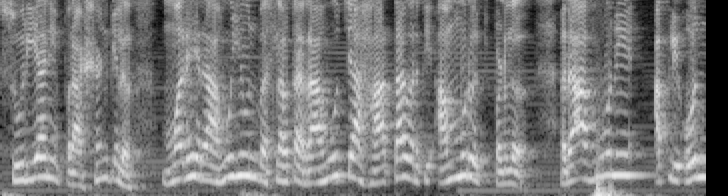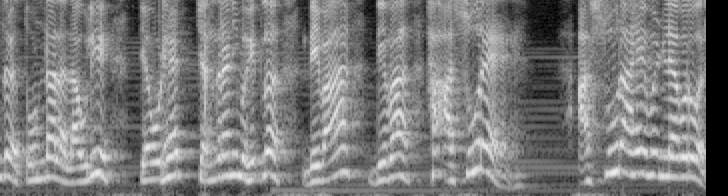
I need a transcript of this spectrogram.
सूर्याने प्राशन केलं. मध्ये राहू येऊन बसला होता. राहूच्या हातावरती अमृत पडलं. राहूने आपली ओंजळ तोंडाला लावली तेवढ्यात चंद्राने बघितलं देवा देवा हा असूर आहे. असूर आहे म्हणल्याबरोबर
